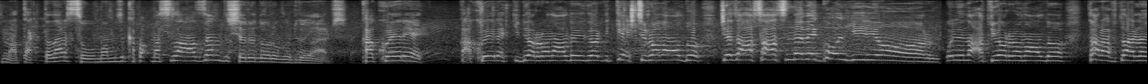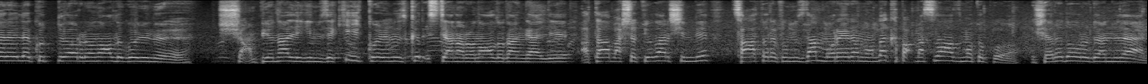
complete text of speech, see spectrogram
Şimdi ataktalar savunmamızı kapatması lazım. Dışarı doğru vurdular. Kakueret. Kakueret gidiyor. Ronaldo'yu gördük. Geçti Ronaldo. Ceza sahasında ve gol geliyor. Golünü atıyor Ronaldo. Taraftarlarıyla kutluyor Ronaldo golünü. Şampiyonlar Ligimizdeki ilk golümüz Cristiano Ronaldo'dan geldi. Atağa başlatıyorlar şimdi. Sağ tarafımızdan Moreira'nın orada kapatması lazım o topu. Dışarı doğru döndüler.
